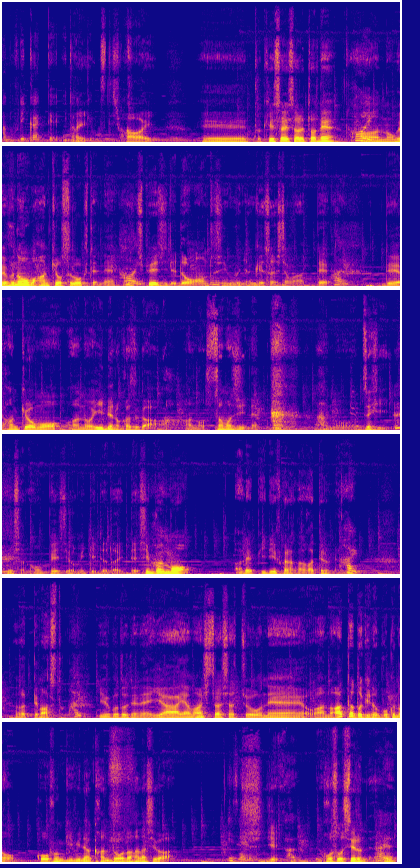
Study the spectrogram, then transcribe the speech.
あの振り返っていただけますでしょうか。はい。えー、と掲載されたね、はい。あのウェブの方も反響すごくてね、はい。1ページでドーンと新聞には掲載してもらって、はい、で反響もあのいいねの数があの凄まじいね。あのぜひ弊社のホームページを見ていただいて新聞も、あれ？PDF かなんか上がってるんだよね、はい、上がってますとはい、いうことでねいやー山下社長ねあの会った時の僕の興奮気味な感動の話は 以前。放送してるんだよね、はい。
